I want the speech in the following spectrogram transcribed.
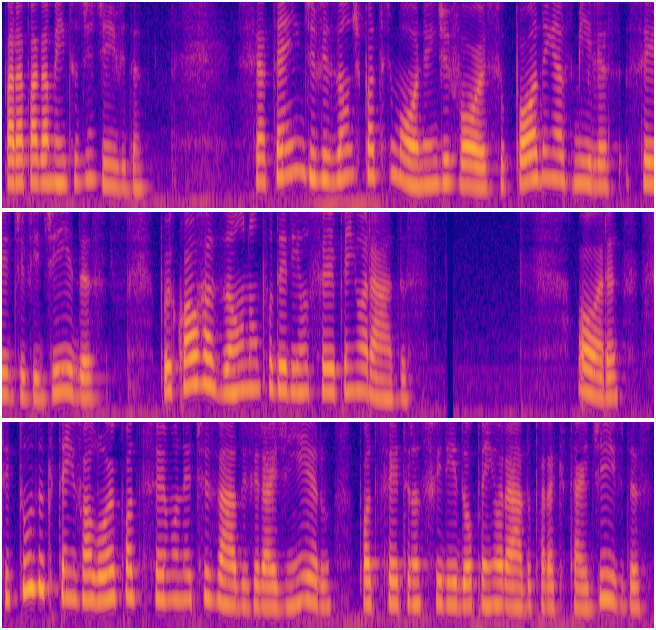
para pagamento de dívida. Se até em divisão de patrimônio em divórcio podem as milhas ser divididas, por qual razão não poderiam ser penhoradas? Ora, se tudo que tem valor pode ser monetizado e virar dinheiro, pode ser transferido ou penhorado para quitar dívidas,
